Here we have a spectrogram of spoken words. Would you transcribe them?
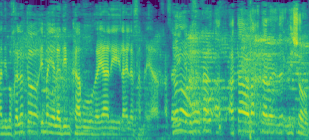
אני מוכל אותו, אם הילדים קמו והיה לי לילה שמח, אז לא, הייתי לא, בשמחה. הוא- אתה הלכת לישון.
